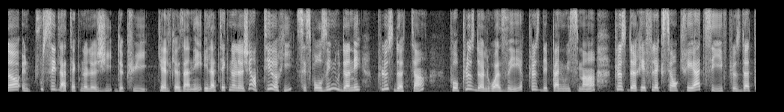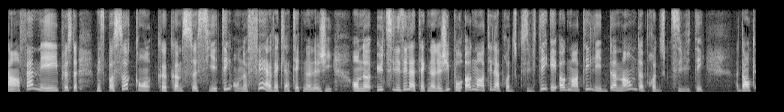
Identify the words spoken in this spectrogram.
a une poussée de la technologie depuis quelques années et la technologie, en théorie, c'est supposé nous donner plus de temps pour plus de loisirs, plus d'épanouissement, plus de réflexion créative, plus de temps en famille, plus de... Mais c'est pas ça que, comme société, on a fait avec la technologie. On a utilisé la technologie pour augmenter la productivité et augmenter les demandes de productivité. Donc,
